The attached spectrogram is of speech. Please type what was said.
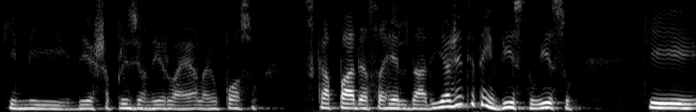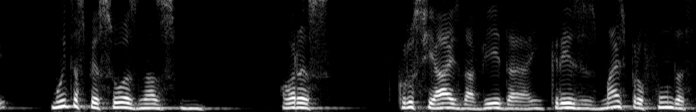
que me deixa prisioneiro a ela, eu posso escapar dessa realidade. E a gente tem visto isso, que muitas pessoas nas horas cruciais da vida, em crises mais profundas,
